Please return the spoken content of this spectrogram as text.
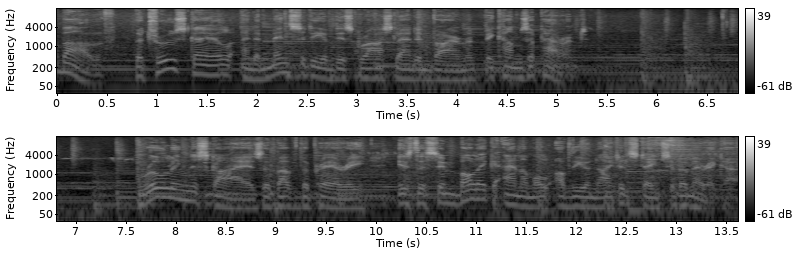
Above, the true scale and immensity of this grassland environment becomes apparent. Ruling the skies above the prairie is the symbolic animal of the United States of America,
